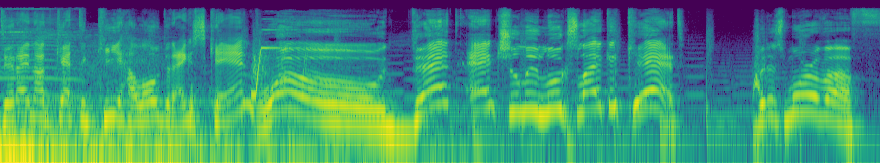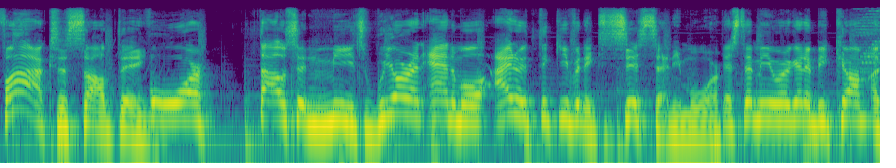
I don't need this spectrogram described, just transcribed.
did I not get the key? Hello, did I scan? Whoa, that actually looks like a cat. But it's more of a fox or something. Four thousand meats. We are an animal I don't think even exists anymore. Does that mean we're gonna become a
